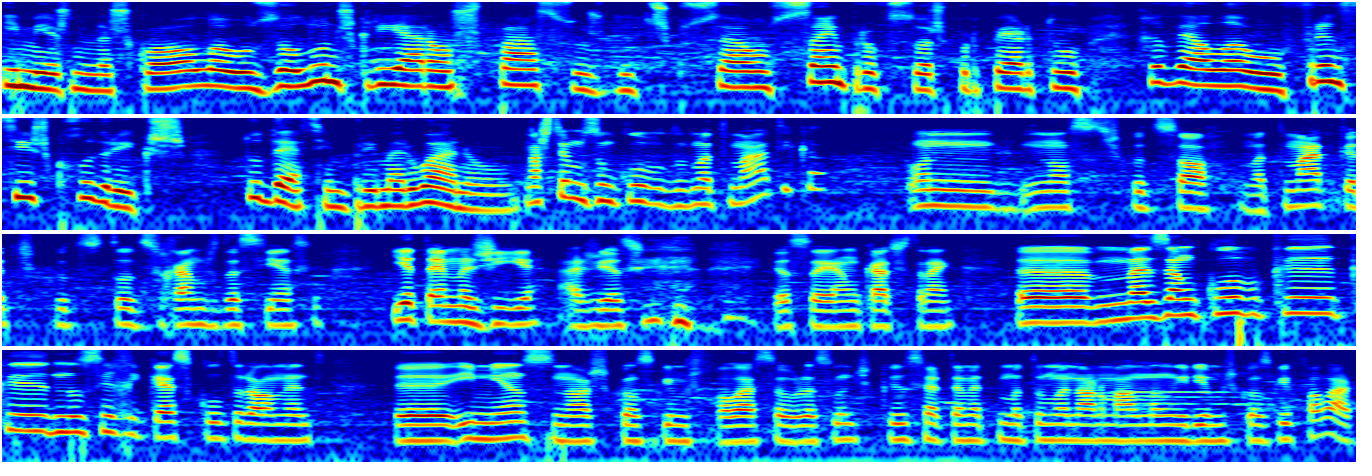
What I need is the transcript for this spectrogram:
E mesmo na escola, os alunos criaram espaços de discussão sem professores por perto, revela o Francisco Rodrigues, do 11º ano. Nós temos um clube de matemática, onde não se discute só matemática, discute-se todos os ramos da ciência e até magia, às vezes. Eu sei, é um bocado estranho. Uh, mas é um clube que, que nos enriquece culturalmente uh, imenso. Nós conseguimos falar sobre assuntos que certamente numa turma normal não iríamos conseguir falar.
